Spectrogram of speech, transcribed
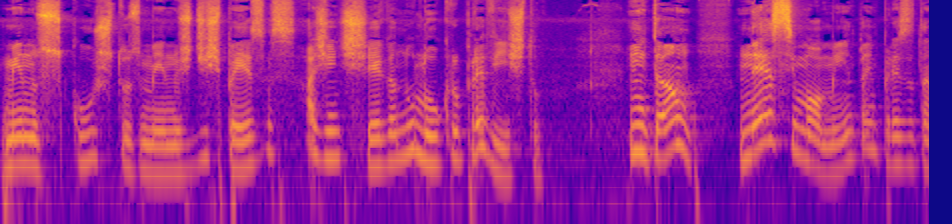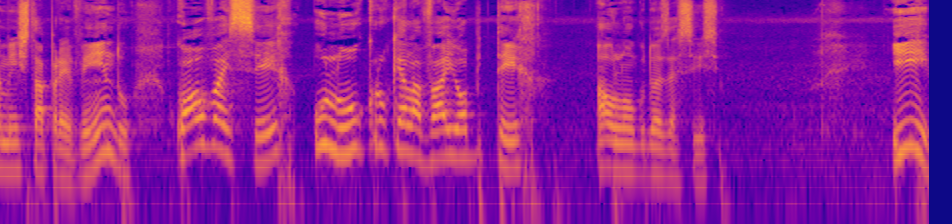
menos custos menos despesas, a gente chega no lucro previsto. Então, nesse momento, a empresa também está prevendo qual vai ser o lucro que ela vai obter ao longo do exercício. E,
